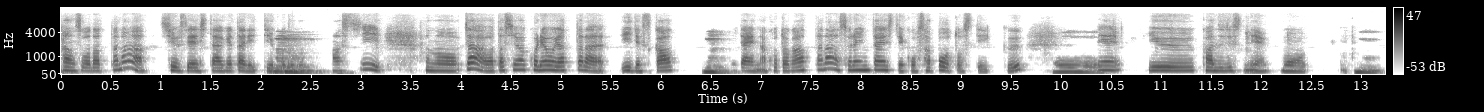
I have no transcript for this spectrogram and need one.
感想だったら修正してあげたりっていうこともできますし、あの、じゃあ私はこれをやったらいいですか？うん。みたいなことがあったら、それに対してこうサポートしていく。っていう感じですね。もう、うん。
